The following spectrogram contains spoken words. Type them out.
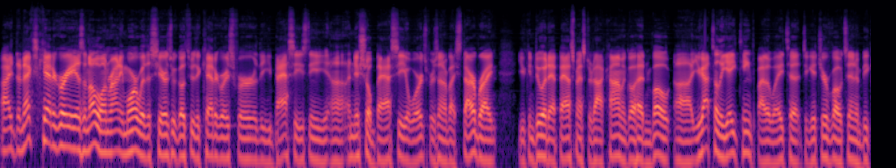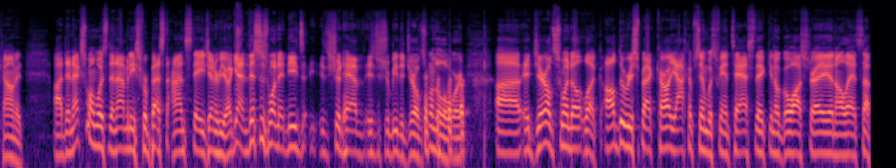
All right, the next category is another one. Ronnie Moore with us here as we go through the categories for the Bassies, the uh, initial Bassie Awards presented by Starbright. You can do it at Bassmaster.com and go ahead and vote. Uh, you got till the 18th, by the way, to, to get your votes in and be counted. Uh, the next one was the nominees for best on-stage interview. Again, this is one that needs it should have it should be the Gerald Swindle Award. Uh, Gerald Swindle, look, all due respect, Carl Jocumsen was fantastic. You know, go Australia and all that stuff.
